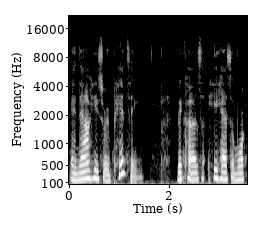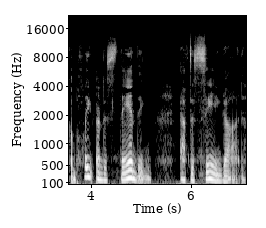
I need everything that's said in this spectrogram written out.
And now he's repenting because he has a more complete understanding after seeing God.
